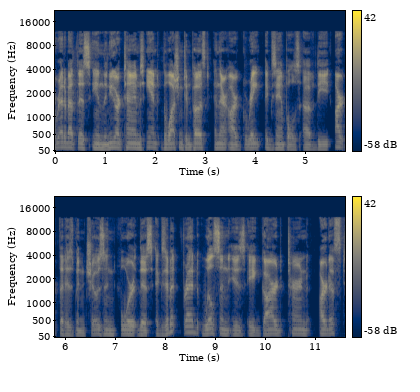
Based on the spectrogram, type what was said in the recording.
I read about this in the New York Times and the Washington Post, and there are great examples of the art that has been chosen for this exhibit. Fred Wilson is a guard turned artist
